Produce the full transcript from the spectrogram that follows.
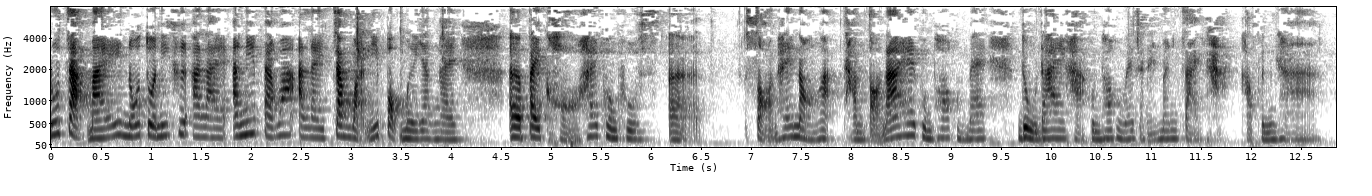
รู้จักไหมโน้ตตัวนี้คืออะไร อันนี้แปลว่าอะไรจังหวะนี้ปบมือยังไงเออไปขอให้คุณครูสอนให้น้องอะทำต่อหน้าให้คุณพ่อคุณแม่ดูได้ค่ะ คุณพ่อคุณแม่จะได้มั่นใจค่ะ ขอบคุณค่ะ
